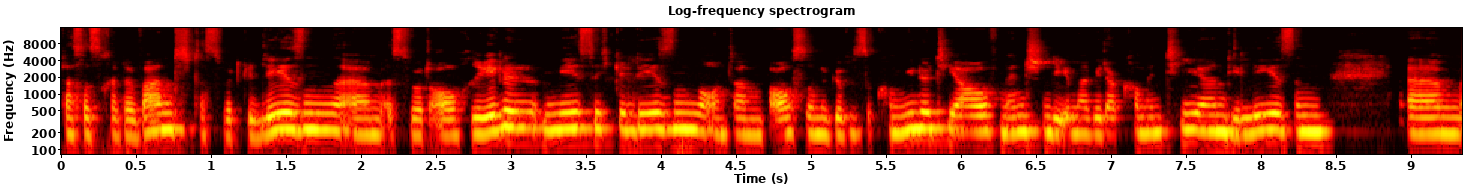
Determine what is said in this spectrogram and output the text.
das ist relevant, das wird gelesen, ähm, es wird auch regelmäßig gelesen und dann baust du eine gewisse Community auf, Menschen, die immer wieder kommentieren, die lesen. Ähm,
